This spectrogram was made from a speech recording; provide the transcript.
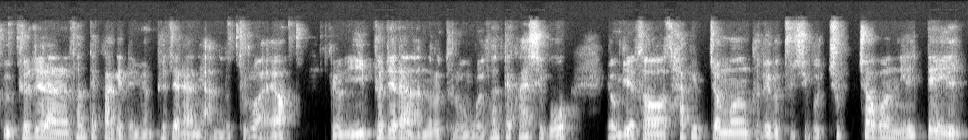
그 표제란을 선택하게 되면 표제란이 안으로 들어와요. 그럼 이 표제란 안으로 들어온 걸 선택하시고 여기에서 삽입점은 그대로 두시고 축척은 1대1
